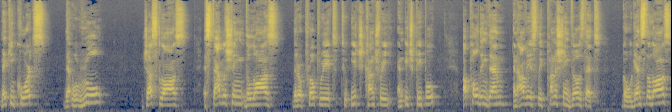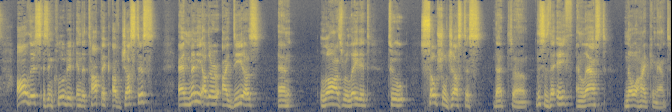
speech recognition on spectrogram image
making courts that will rule just laws, establishing the laws that are appropriate to each country and each people, upholding them, and obviously punishing those that go against the laws. All this is included in the topic of justice and many other ideas and laws related to social justice that uh, this is the eighth and last Noahide command.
